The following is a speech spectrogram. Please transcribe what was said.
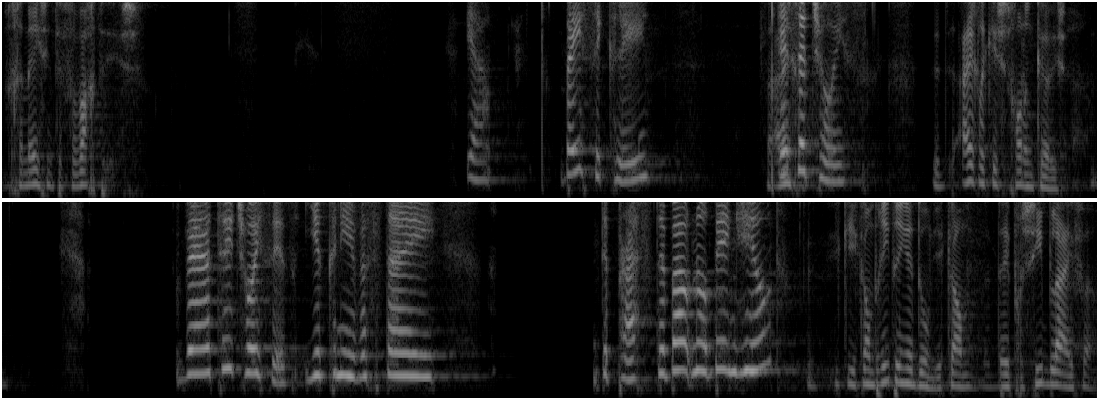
genezing te verwachten is? Yeah. Basically, Nou, it's a choice. het- eigenlijk is het gewoon een keuze. There are two choices. You can either stay depressed about not being healed, Je, kan drie dingen doen. Je kan depressief blijven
